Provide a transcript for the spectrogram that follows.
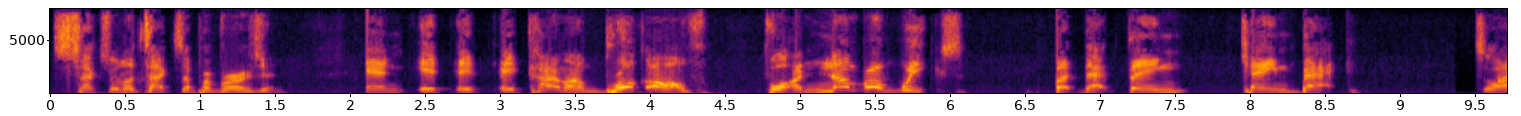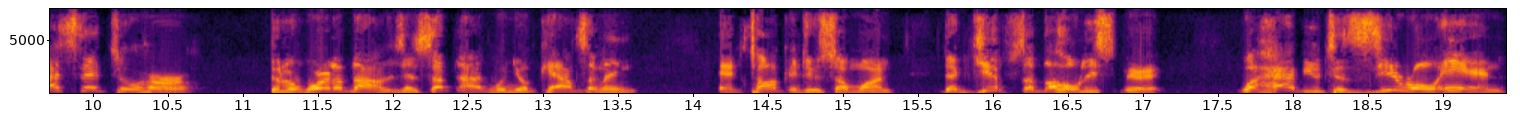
sexual attacks of perversion. And it, it, it kind of broke off for a number of weeks, but that thing came back. So I said to her, through the word of knowledge, and sometimes when you're counseling and talking to someone, the gifts of the Holy Spirit will have you to zero in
